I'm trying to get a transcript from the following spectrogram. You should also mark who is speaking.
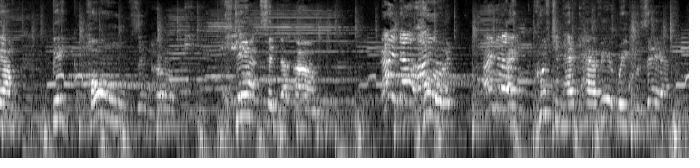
Speaker 1: damn big holes in her pants and the um
Speaker 2: I know, I know,
Speaker 1: hood,
Speaker 2: I know.
Speaker 1: and Christian had to have it repossessed.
